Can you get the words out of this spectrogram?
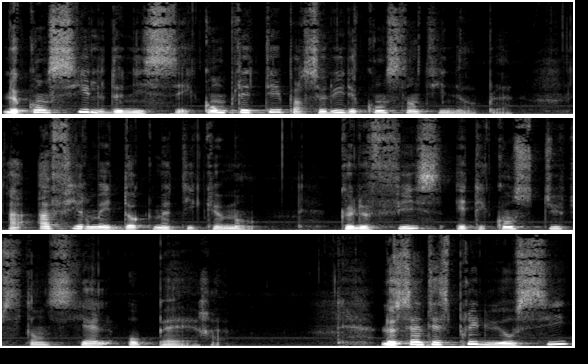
Le concile de Nicée, complété par celui de Constantinople, a affirmé dogmatiquement que le Fils était consubstantiel au Père. Le Saint-Esprit lui aussi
